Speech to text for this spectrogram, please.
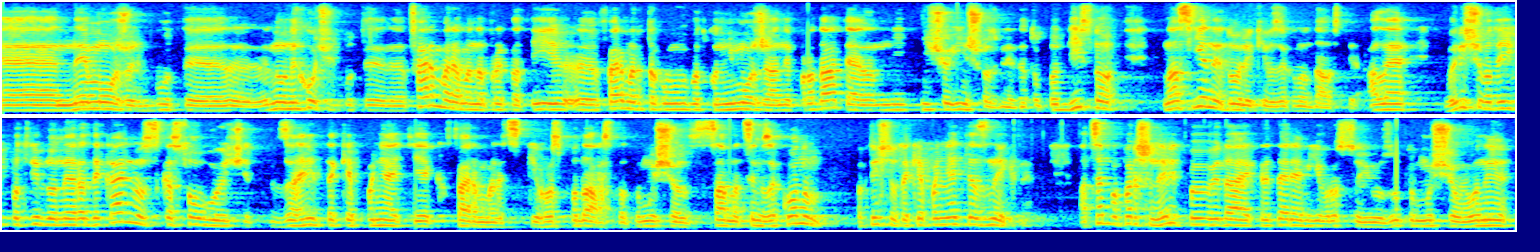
е, Не можуть бути, е, ну не хочуть бути фермерами, наприклад, і фермер в такому випадку не може ані продати, а нічого іншого змінити. Тобто, дійсно, в нас є недоліки в законодавстві, але вирішувати їх потрібно не радикально скасовуючи взагалі таке поняття, як фермерське господарство, тому що саме цим законом фактично таке поняття зникне. А це, по-перше, не відповідає критеріям Євросоюзу, тому що вони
